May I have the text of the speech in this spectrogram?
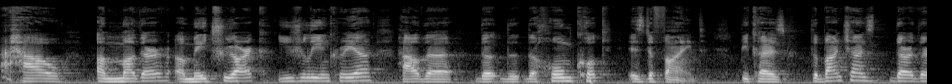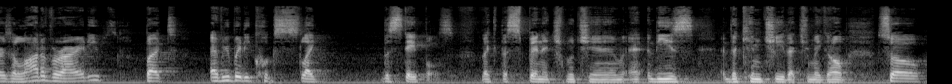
how a mother, a matriarch, usually in Korea, how the, the, the, the home cook is defined. Because the banchans, there, there's a lot of varieties, but everybody cooks like the staples, like the spinach muchim and these, the kimchi that you make at home. So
